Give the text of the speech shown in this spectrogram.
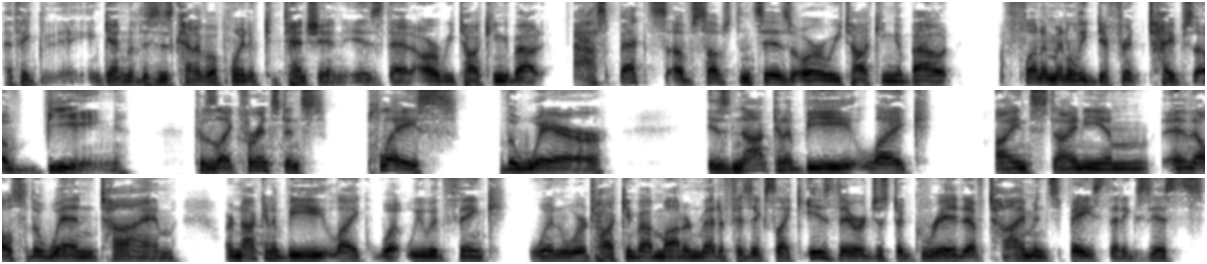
I think again, this is kind of a point of contention is that are we talking about aspects of substances or are we talking about fundamentally different types of being. Cause like, for instance, place, the where is not going to be like Einsteinian and also the when time are not going to be like what we would think when we're talking about modern metaphysics. Like, is there just a grid of time and space that exists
